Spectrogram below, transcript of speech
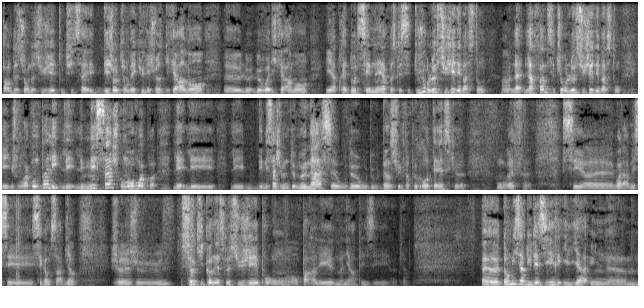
parle de ce genre de sujet, tout de suite, des gens qui ont vécu les choses différemment euh, le, voient différemment, et après d'autres s'énervent parce que c'est toujours le sujet des bastons. hein. La, femme, c'est toujours le sujet des bastons. Et je vous raconte pas les, messages qu'on m'envoie, quoi. Les, des messages même de menaces ou d'insultes un peu grotesques. Bon, bref, c'est euh, voilà, mais c'est comme ça. Bien. Ceux qui connaissent le sujet pourront en parler de manière apaisée. euh, Bien. Euh, dans Misère du désir, il y a une, euh,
